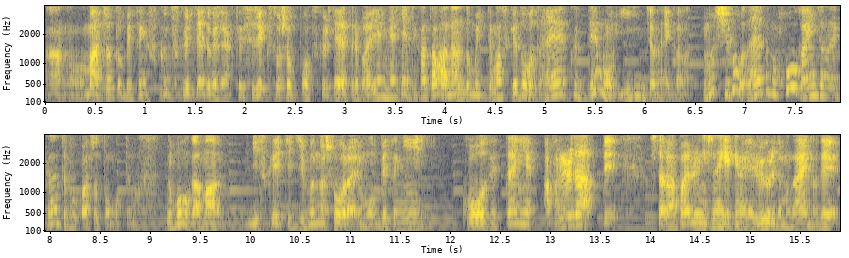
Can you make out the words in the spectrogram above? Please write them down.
あのまあちょっと別に服作りたいとかじゃなくてセレクトショップを作りたいやったらバイヤーになりたいって方は何度も言ってますけど大学でもいいんじゃないかな。むしろ大学の方がいいんじゃないかなって僕はちょっと思ってます。の方がまあリスクエッジ自分の将来も別にこう絶対にアパレルだってしたらアパレルにしなきゃいけないルールでもないので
